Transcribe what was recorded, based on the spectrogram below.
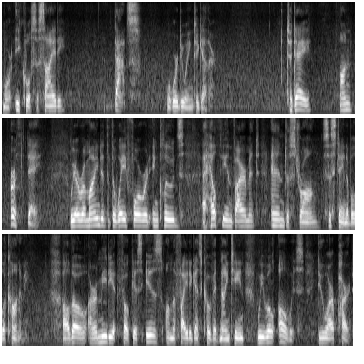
more equal society. That's what we're doing together. Today, on Earth Day, we are reminded that the way forward includes a healthy environment and a strong, sustainable economy. Although our immediate focus is on the fight against COVID-19, we will always do our part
